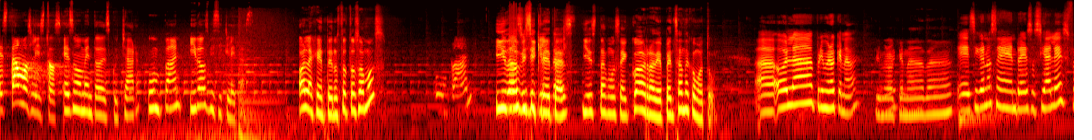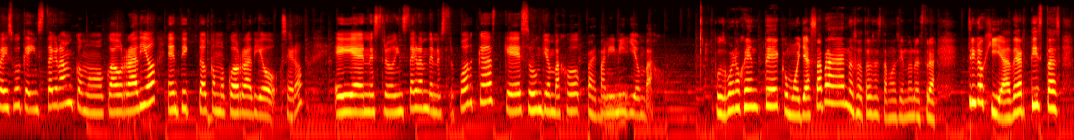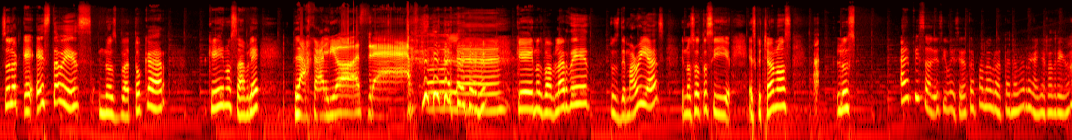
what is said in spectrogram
Estamos listos. Es momento de escuchar un pan y dos bicicletas. Hola gente, nosotros somos Un pan. y dos dos bicicletas. bicicletas y estamos en Cuau Radio pensando como tú. Ah, hola, primero que nada. Primero que nada, eh, síganos en redes sociales, Facebook e Instagram como Cuau Radio, en TikTok como Cuau Radio Cero y en nuestro Instagram de nuestro podcast que es un guion bajo Panini. panini guion bajo. Pues bueno gente, como ya sabrán, nosotros estamos haciendo nuestra trilogía de artistas, solo que esta vez nos va a tocar que nos hable la Jaliostra. Hola. que nos va a hablar de, pues, de Marías. Nosotros si escucharon los episodios, iba a decir otra palabrota, no me regañes, Rodrigo.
